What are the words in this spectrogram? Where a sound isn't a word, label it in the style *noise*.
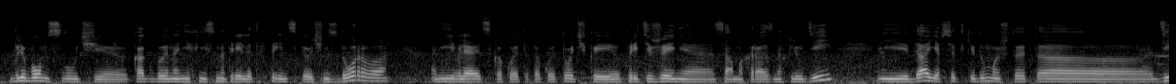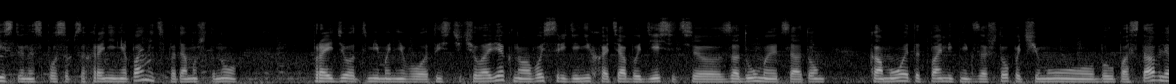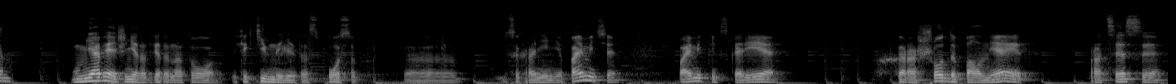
в любом случае, как бы на них не смотрели, это в принципе очень здорово они являются какой-то такой точкой притяжения самых разных людей. И да, я все-таки думаю, что это действенный способ сохранения памяти, потому что, ну, пройдет мимо него тысяча человек, но авось среди них хотя бы 10 э, задумается о том, кому этот памятник, за что, почему был поставлен. У меня опять же нет ответа на то, эффективный ли это способ э, сохранения памяти. Памятник скорее хорошо дополняет процессы,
